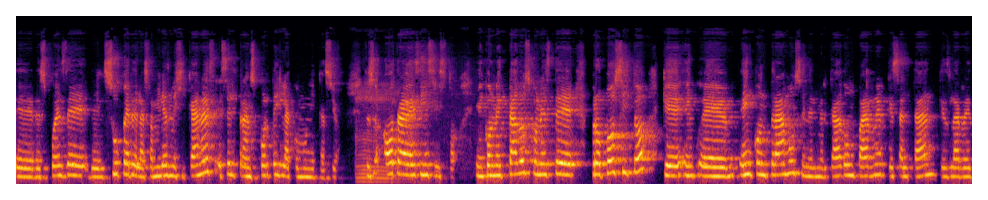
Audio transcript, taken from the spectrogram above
eh, después de, del súper de las familias mexicanas es el transporte y la comunicación. Entonces, mm. otra vez insisto, en conectados con este propósito que eh, encontramos en el mercado un partner que es Altan, que es la red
